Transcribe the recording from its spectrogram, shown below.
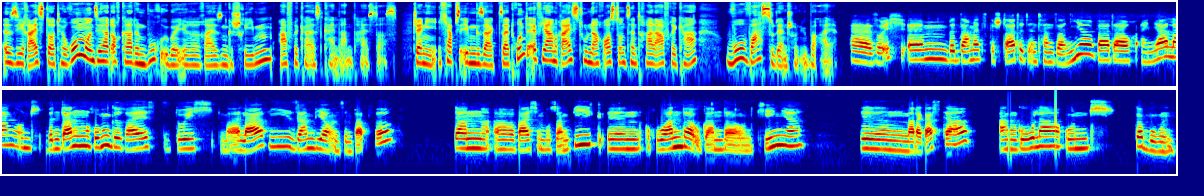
Sie reist dort herum und sie hat auch gerade ein Buch über ihre Reisen geschrieben. Afrika ist kein Land, heißt das. Jenny, ich habe es eben gesagt, seit rund elf Jahren reist du nach Ost- und Zentralafrika. Wo warst du denn schon überall? Also ich ähm, bin damals gestartet in Tansania, war da auch ein Jahr lang und bin dann rumgereist durch Malawi, Sambia und Simbabwe. Dann äh, war ich in Mosambik, in Ruanda, Uganda und Kenia, in Madagaskar, Angola und Gabun.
